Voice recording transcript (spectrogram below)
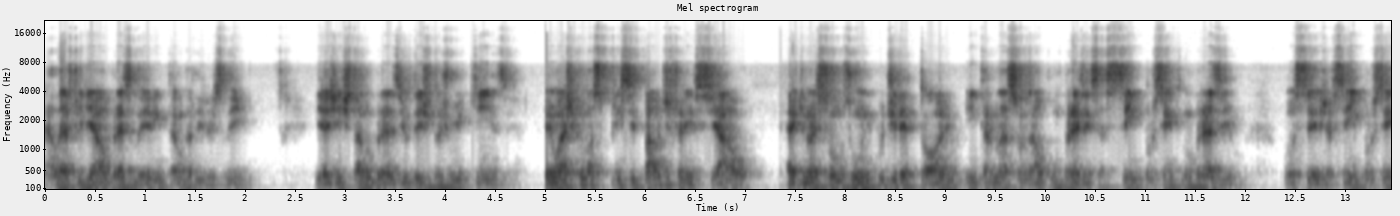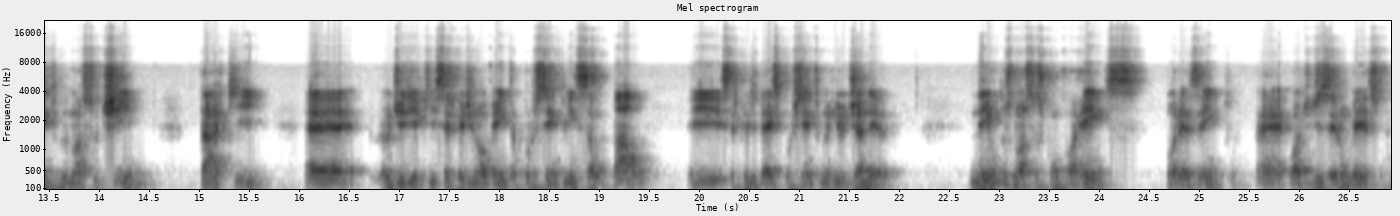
ela é a filial brasileira, então, da Leaders League, e a gente está no Brasil desde 2015. Eu acho que o nosso principal diferencial é que nós somos o único diretório internacional com presença 100% no Brasil. Ou seja, 100% do nosso time está aqui. É, eu diria que cerca de 90% em São Paulo e cerca de 10% no Rio de Janeiro. Nenhum dos nossos concorrentes, por exemplo, é, pode dizer o mesmo.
